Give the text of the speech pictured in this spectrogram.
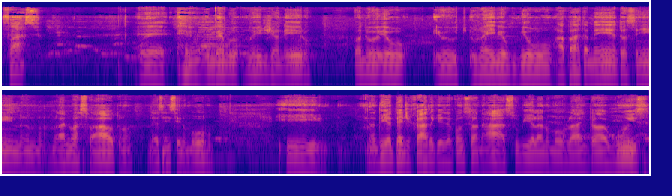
fácil. É, eu lembro no Rio de Janeiro, quando eu, eu, eu ganhei meu, meu apartamento, assim, no, lá no asfalto, né, sem ser no morro, e andei até de carta que eles acondicionar, subia lá no morro lá, então alguns,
